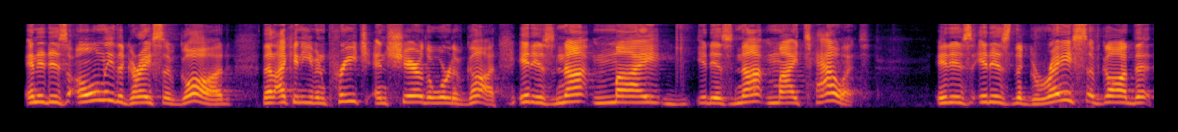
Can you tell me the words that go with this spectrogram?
And it is only the grace of God that I can even preach and share the word of God. It is not my, it is not my talent. It is, it is the grace of God that,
